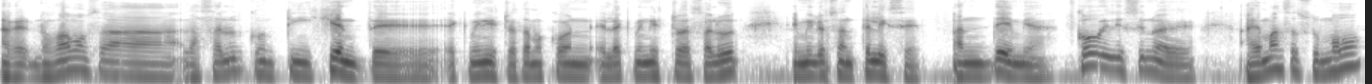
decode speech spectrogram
A ver, nos vamos a la salud contingente, exministro. Estamos con el exministro de Salud, Emilio Santelice. Pandemia, COVID-19. Además se sumó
